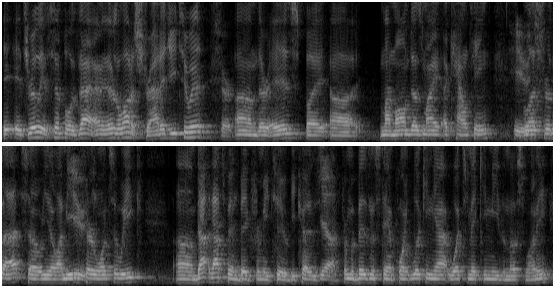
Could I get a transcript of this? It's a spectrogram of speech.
it, it's really as simple as that. I mean, there's a lot of strategy to it. Sure. Um, there is, but uh, my mom does my accounting. Huge. Blessed for that. So you know, I meet Huge. with her once a week. Um, that that's been big for me too because Yeah. from a business standpoint, looking at what's making me the most money,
